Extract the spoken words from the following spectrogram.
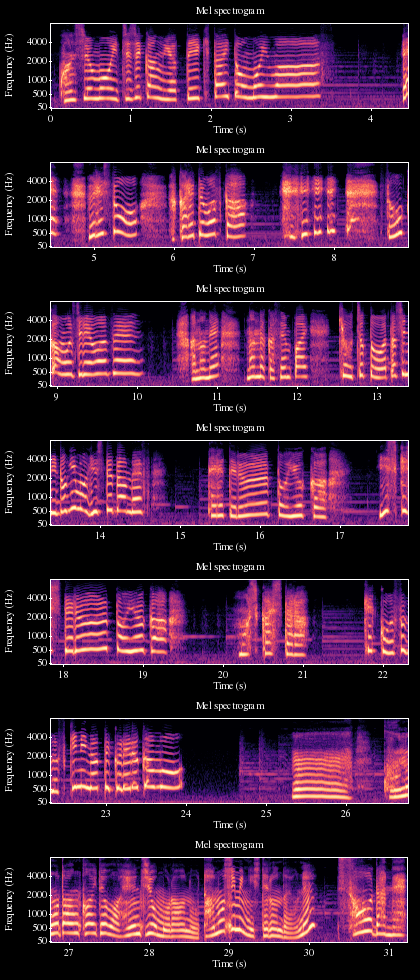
今週も1時間やっていきたいと思います。え嬉しそう？浮かれてますか？そうかもしれません。あのねなんだか先輩今日ちょっと私にドギマギしてたんです。照れてるというか意識してるというかもしかしたら結構すぐ好きになってくれるかも。うーんこの段階では返事をもらうのを楽しみにしてるんだよね。そうだね。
